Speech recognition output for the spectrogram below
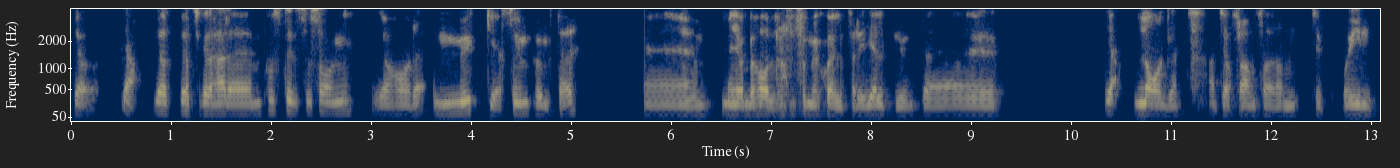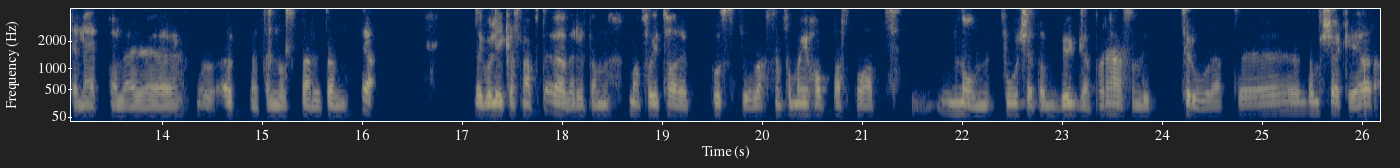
jag ja, jag, jag, tycker det här är en positiv säsong. Jag har mycket synpunkter. Eh, men jag behåller dem för mig själv för det hjälper ju inte eh, ja, laget att jag framför dem typ på internet eller eh, öppet eller något där. Utan, ja, det går lika snabbt över utan man får ju ta det positiva. Sen får man ju hoppas på att någon fortsätter att bygga på det här som vi tror att eh, de försöker göra.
